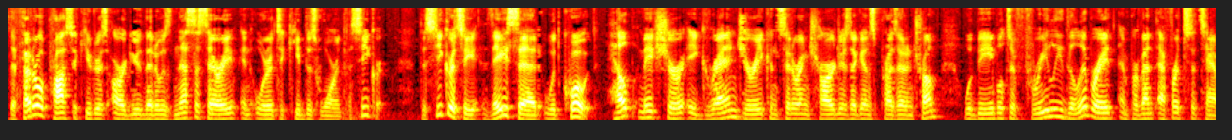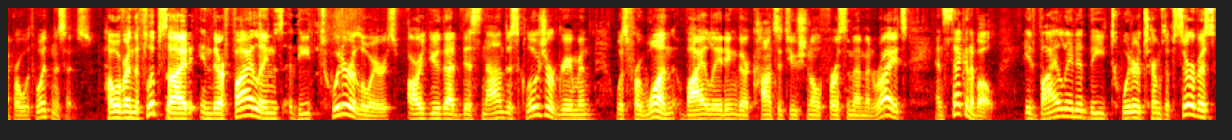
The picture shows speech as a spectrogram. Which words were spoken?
the federal prosecutors argued that it was necessary in order to keep this warrant a secret. The secrecy, they said, would, quote, help make sure a grand jury considering charges against President Trump would be able to freely deliberate and prevent efforts to tamper with witnesses. However, on the flip side, in their filings, the Twitter lawyers argued that this non disclosure agreement was, for one, violating their constitutional First Amendment rights, and second of all, it violated the Twitter terms of service,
